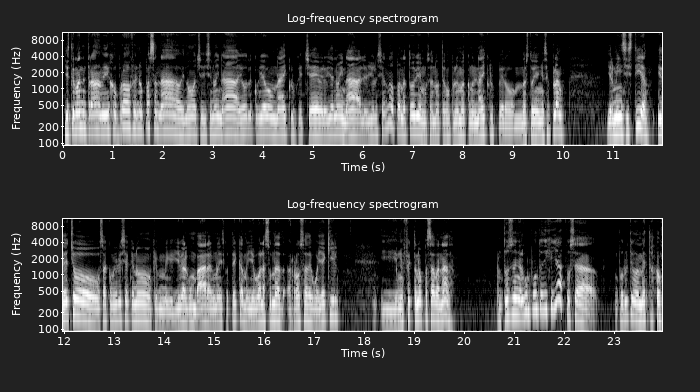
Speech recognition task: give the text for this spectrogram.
Y este man de entrada me dijo, profe, no pasa nada hoy noche. Dice, no hay nada. Yo le llevo un nightclub, qué chévere. Hoy ya no hay nada. Yo le decía, no, pana, todo bien. O sea, no tengo problema con el nightclub, pero no estoy en ese plan. Y él me insistía. Y de hecho, o sea, como yo le decía que no, que me lleve a algún bar, a alguna discoteca, me llevó a la zona rosa de Guayaquil. Y en efecto no pasaba nada. Entonces en algún punto dije, ya, pues, o sea, por último me meto a un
